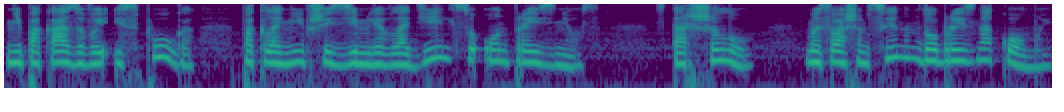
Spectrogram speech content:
не показывая испуга. Поклонившись землевладельцу, он произнес. «Старший Лу, мы с вашим сыном добрые знакомые,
